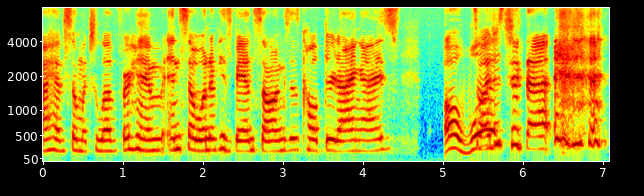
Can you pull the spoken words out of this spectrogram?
I have so much love for him. And so one of his band songs is called Through Dying Eyes. Oh, what? So I just took that.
